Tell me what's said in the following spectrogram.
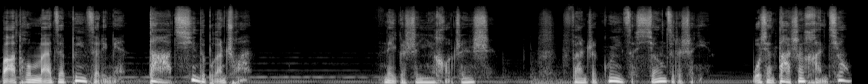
把头埋在被子里面，大气都不敢喘。那个声音好真实，翻着柜子箱子的声音。我想大声喊叫，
